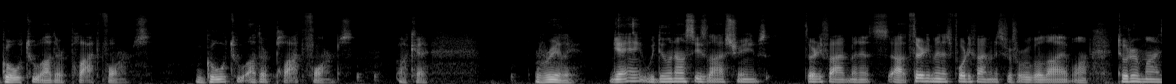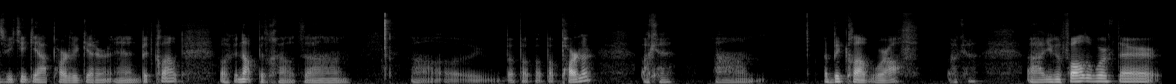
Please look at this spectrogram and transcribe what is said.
go to other platforms. Go to other platforms okay? Really. Gang we do announce these live streams 35 minutes uh 30 minutes 45 minutes before we go live on twitter minds vk gab part of the gettr and bitclout. Okay not bitclout um uh parler okay. Um a bitclout we're off. Okay. Uh you can follow the work there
